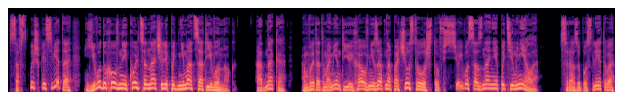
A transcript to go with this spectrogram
Со вспышкой света его духовные кольца начали подниматься от его ног. Однако в этот момент Юйхао внезапно почувствовал, что все его сознание потемнело. Сразу после этого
